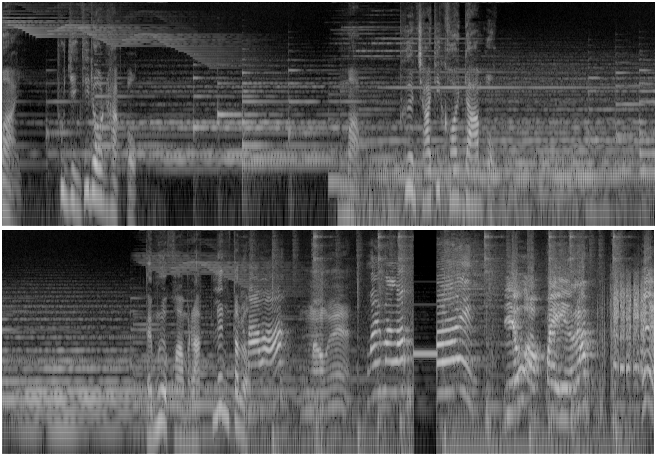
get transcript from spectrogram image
หม่ ผู้หญิงที่โดนหักอกหม่ำเพื่อนชายที่คอยดามอก แต่เมื่อความรักเล่นตลก มาวะเมาแน่ไม่มารับเลยเดี๋ยวออกไปรับเฮ้ย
